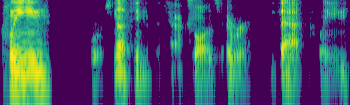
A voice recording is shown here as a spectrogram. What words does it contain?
clean. Of course, nothing in the tax law is ever that clean.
